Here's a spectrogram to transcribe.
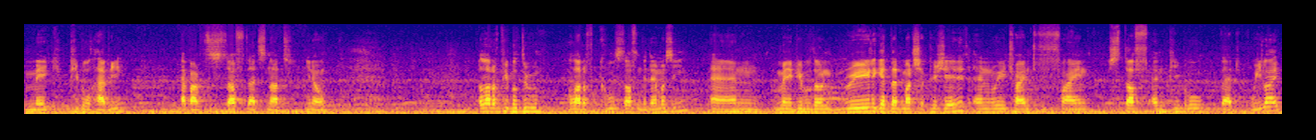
make people happy about stuff that's not, you know. A lot of people do a lot of cool stuff in the demo scene, and many people don't really get that much appreciated. And we're trying to find stuff and people that we like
